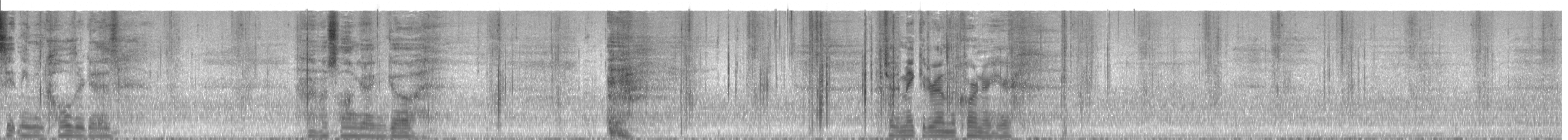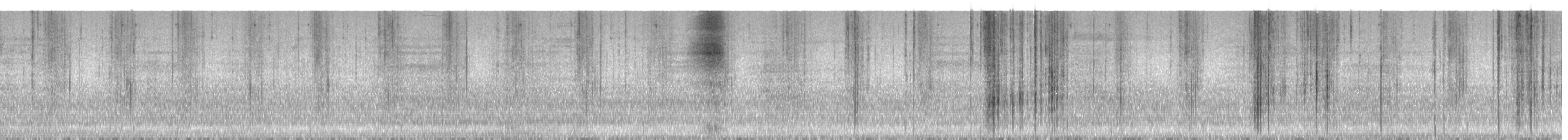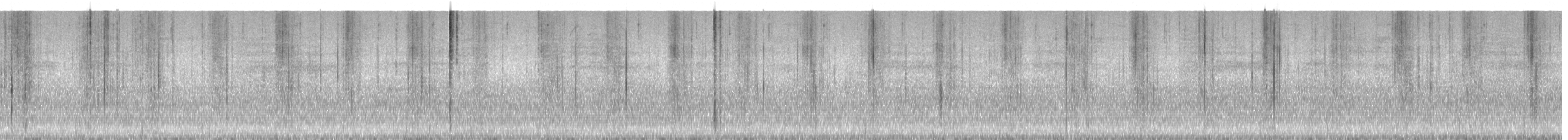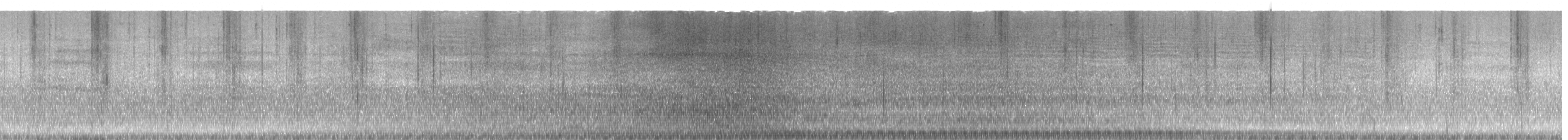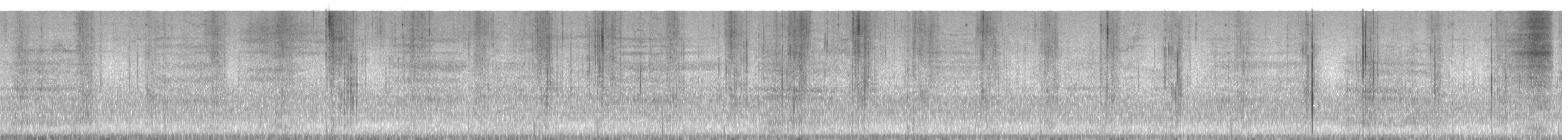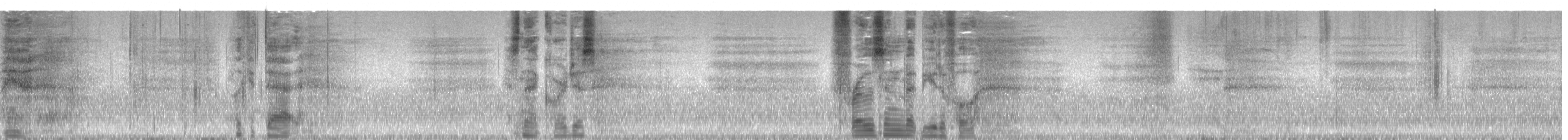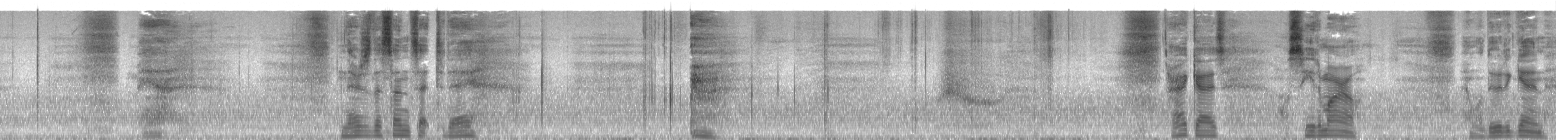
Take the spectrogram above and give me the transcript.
It's getting even colder, guys. How much longer I can go? Try to make it around the corner here. At that. Isn't that gorgeous? Frozen but beautiful. Man. And there's the sunset today. Alright, guys. We'll see you tomorrow. And we'll do it again.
